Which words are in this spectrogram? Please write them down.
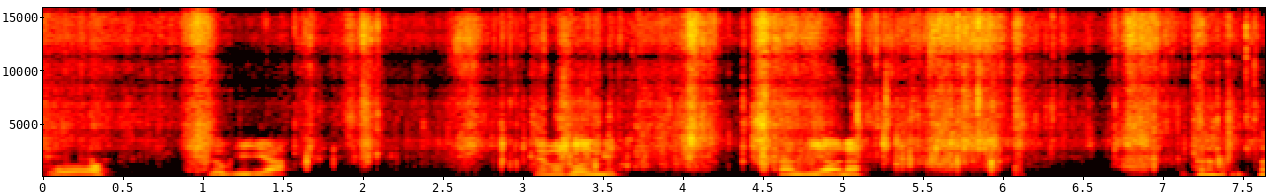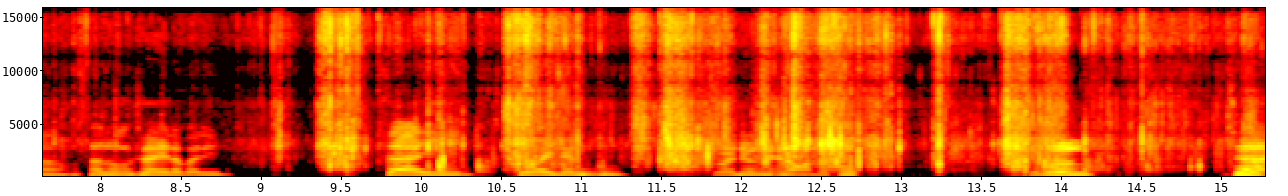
โอ้เกือบพี่อะเดี๋ยวมาเบิ้งนี่ห้างเดียวนะ เอาเอาเอาลงใส่ละบัดนี้ใส่สวยหนึ่งถ้วยหนึ่งแน่นอนนะครูเดี๋ยวเบิ้งใส่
